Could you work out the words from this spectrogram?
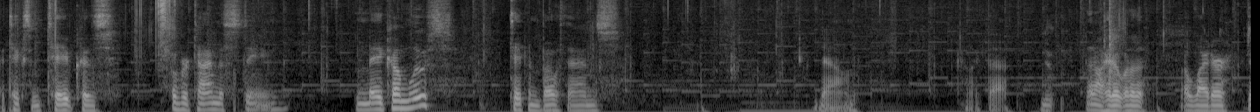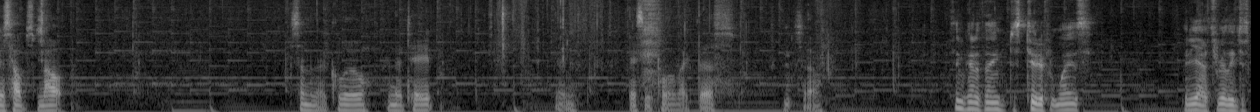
I take some tape because over time the steam may come loose. Taping both ends down, kind of like that. Yep. Then I'll hit it with a, a lighter. It just helps melt some of the glue and the tape. And basically pull it like this. Yep. So Same kind of thing, just two different ways. But yeah, it's really just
